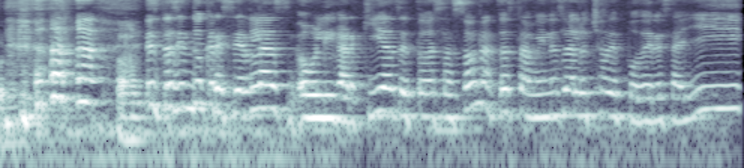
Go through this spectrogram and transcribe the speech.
pero... Está haciendo crecer las oligarquías de toda esa zona, entonces también es la lucha de poderes allí.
